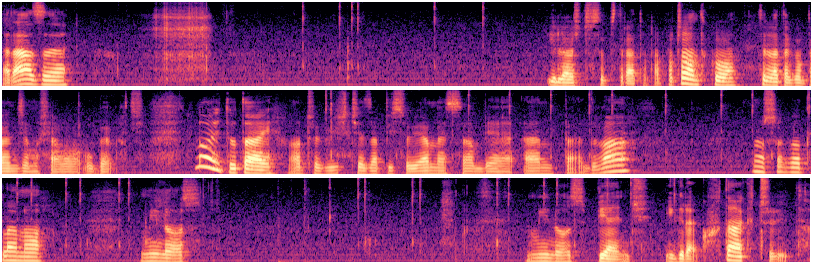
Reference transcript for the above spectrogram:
razy ilość substratu na początku, tyle tego będzie musiało ubywać. No i tutaj oczywiście zapisujemy sobie NP2 naszego tlenu minus minus 5 y, tak, czyli to.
